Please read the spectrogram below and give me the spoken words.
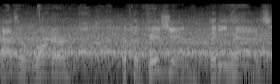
as a runner, but the vision that he has,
